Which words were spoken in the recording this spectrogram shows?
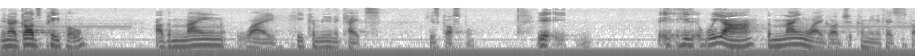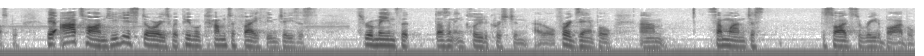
You know, God's people are the main way He communicates his gospel. We are the main way God communicates his gospel. There are times you hear stories where people come to faith in Jesus through a means that doesn't include a Christian at all. For example, um, someone just decides to read a Bible,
